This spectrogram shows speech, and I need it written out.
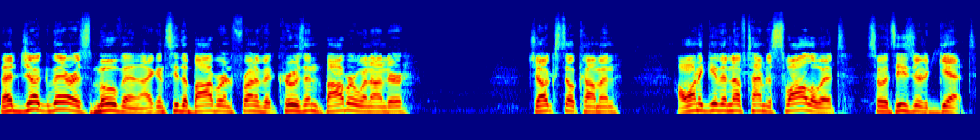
That jug there is moving. I can see the bobber in front of it cruising. Bobber went under. Jug still coming. I want to give it enough time to swallow it so it's easier to get.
